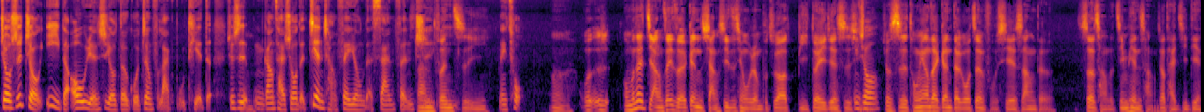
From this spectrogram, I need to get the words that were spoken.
九十九亿的欧元是由德国政府来补贴的，就是你刚才说的建厂费用的三分之一。三分之一，没错。嗯，我我们在讲这一则更详细之前，我忍不住要比对一件事情。你说，就是同样在跟德国政府协商的设厂的晶片厂叫台积电。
